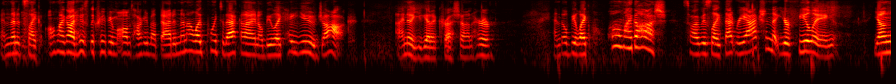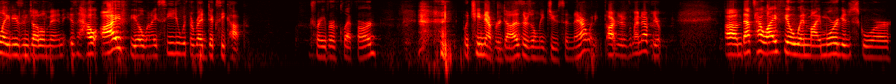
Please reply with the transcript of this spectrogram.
And then it's like, oh my God, who's the creepy mom talking about that? And then I'll like point to that guy and I'll be like, hey, you, Jock, I know you get a crush on her. And they'll be like, oh my gosh. So I was like, that reaction that you're feeling young ladies and gentlemen, is how I feel when I see you with a red Dixie cup. Traver Clifford, which he never does. There's only juice in there when he's talking to my nephew. Um, that's how I feel when my mortgage score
